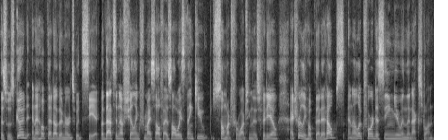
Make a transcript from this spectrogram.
this was good, and I hope that other nerds would see it. But that's enough shilling for myself. As always, thank you so much for watching this video. I truly hope that it helps, and I look forward to seeing you in the next one.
